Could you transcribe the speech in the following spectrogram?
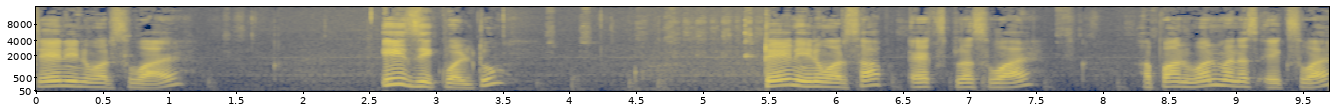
tan inverse y is equal to tan inverse of x plus y upon one minus x y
